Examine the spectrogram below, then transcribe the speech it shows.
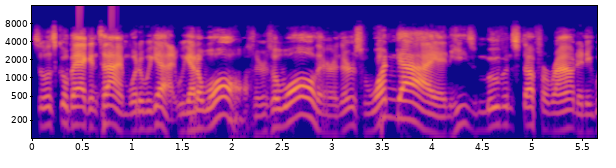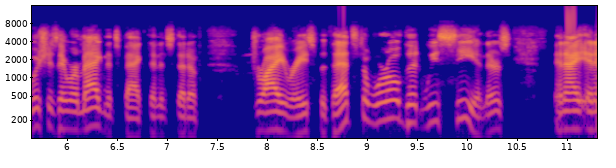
So let's go back in time. What do we got? We got a wall. There's a wall there, and there's one guy, and he's moving stuff around, and he wishes they were magnets back then instead of dry erase. But that's the world that we see, and there's and I and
